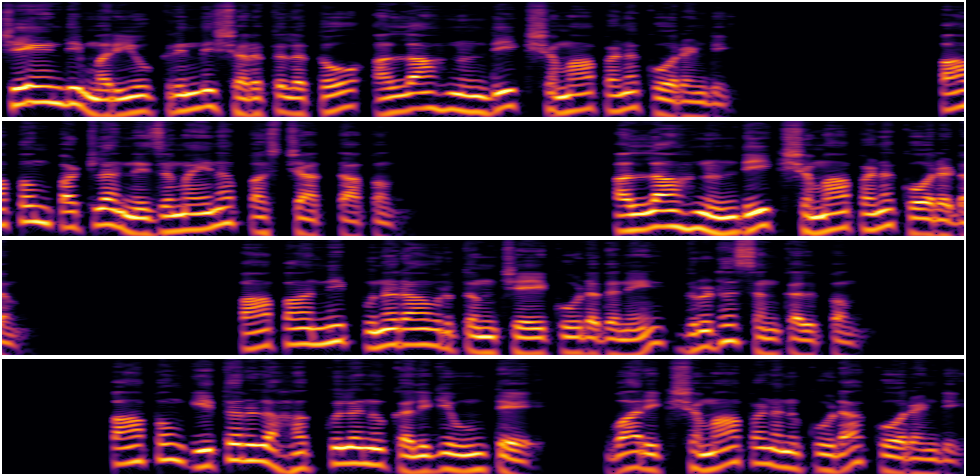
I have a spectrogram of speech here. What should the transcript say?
చేయండి మరియు క్రింది షరతులతో అల్లాహ్ నుండి క్షమాపణ కోరండి. పాపం పట్ల నిజమైన పశ్చాత్తాపం. అల్లాహ్ నుండి క్షమాపణ కోరడం. పాపాన్ని పునరావృతం చేయకూడదనే దృఢ సంకల్పం. పాపం ఇతరుల హక్కులను కలిగి ఉంటే వారి క్షమాపణను కూడా కోరండి.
